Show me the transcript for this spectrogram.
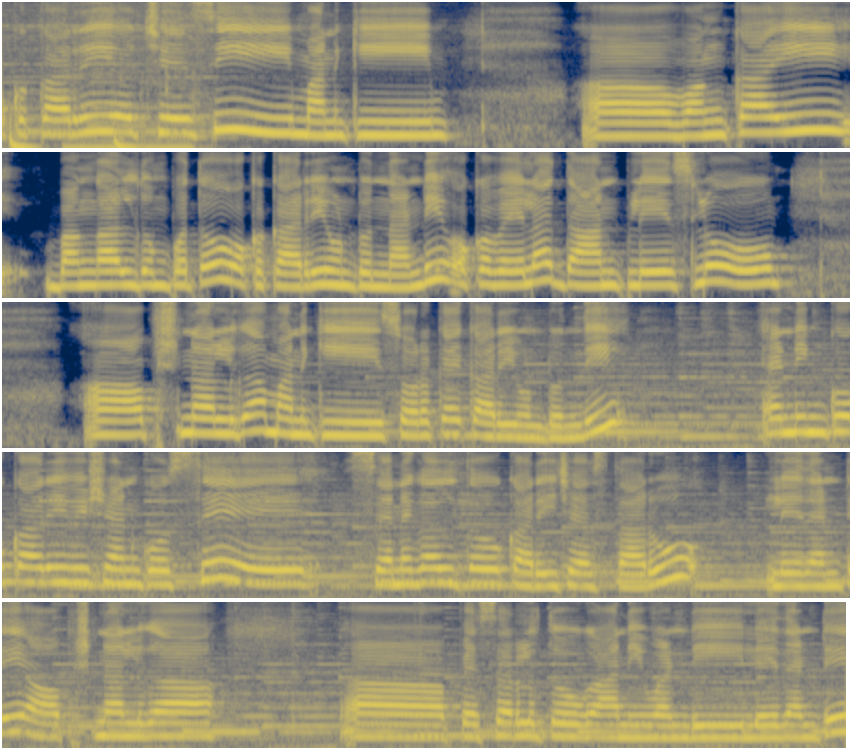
ఒక కర్రీ వచ్చేసి మనకి వంకాయ బంగాళదుంపతో ఒక కర్రీ ఉంటుందండి. ఒకవేళ దాని ప్లేస్లో ఆప్షనల్గా మనకి సొరకాయ కర్రీ ఉంటుంది. అండ్ ఇంకో కర్రీ విషయానికి వస్తే శనగలతో కర్రీ చేస్తారు. లేదంటే ఆప్షనల్గా పెసర్లతో కానివ్వండి లేదంటే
